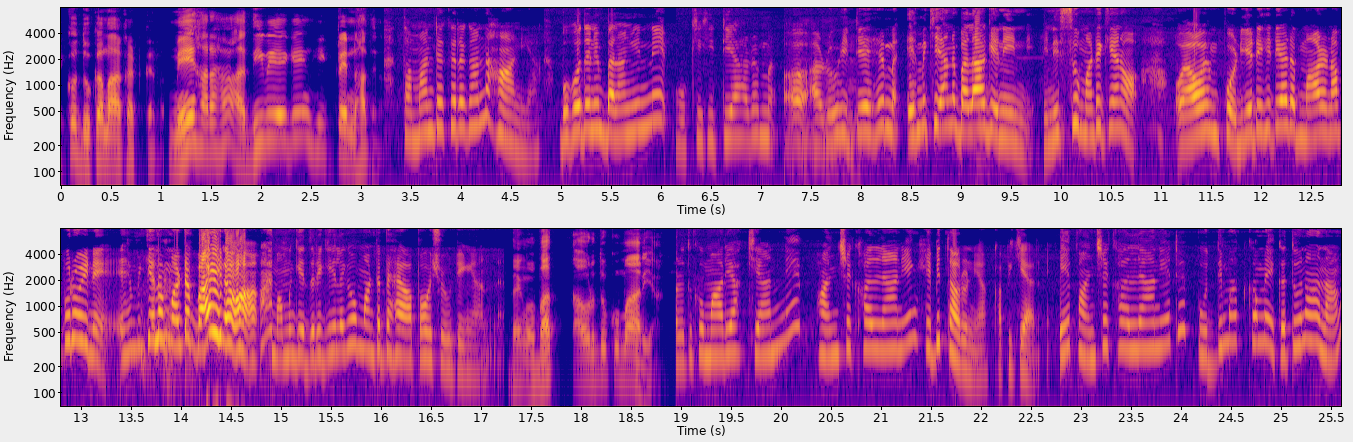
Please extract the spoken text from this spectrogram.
එක්ක දුක මාකට් කරනවා. මේ හරහා අධිවේගයෙන් හිට් වෙන්න හදනවා. තමන්ට කරගන්න හානියක්. බොහෝ දෙනෙක් බලන් ඉන්නේ ඕකේ හිටියාරම අරු හිටියේ එහෙම එහෙම කියන බලාගෙන ඉන්නේ. මිනිස්සු මට කියනවා ඔයාව එහෙම පොඩියට හිටියට මාර නපුරුයිනේ. එහෙම කියලා මට බයිනවා. මම ගෙදර මන්ට බෑ ආපහු ෂූටින් යන්න. දැන් ඔබත් අවුරුදු කුමාරියක්. අවුරුදු කුමාරියක් කියන්නේ පංච කල්යාණියෙන් හෙබි තරුණයක් අපි කියන්නේ. ඒ පංච කල්යාණියට බුද්ධිමත්කම එකතු වුණා නම්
